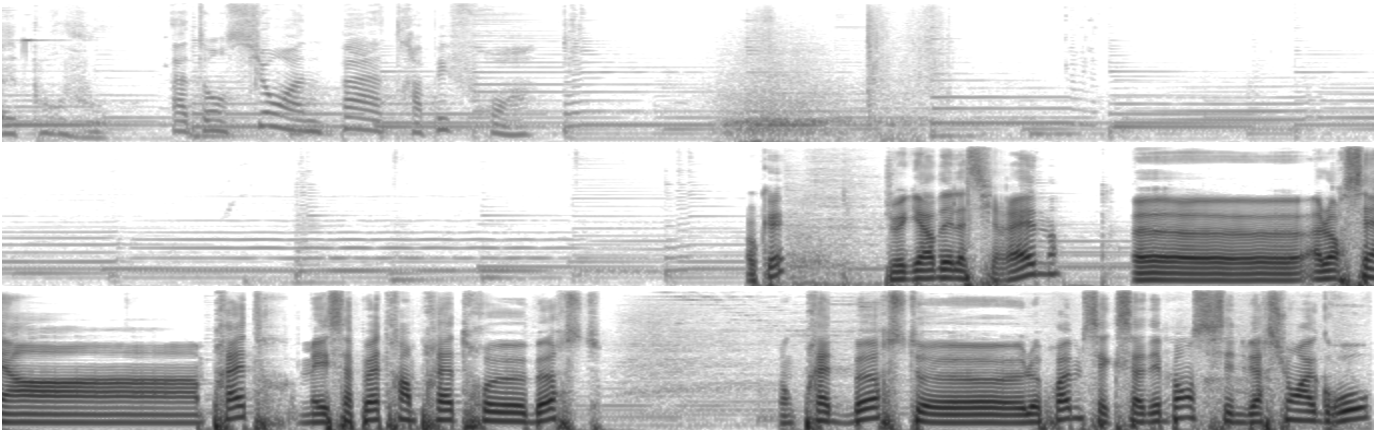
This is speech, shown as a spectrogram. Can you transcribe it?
est pour vous. Attention à ne pas attraper froid. Ok Je vais garder la sirène. Euh, alors, c'est un prêtre, mais ça peut être un prêtre euh, burst. Donc, prêtre burst, euh, le problème, c'est que ça dépend si c'est une version aggro.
